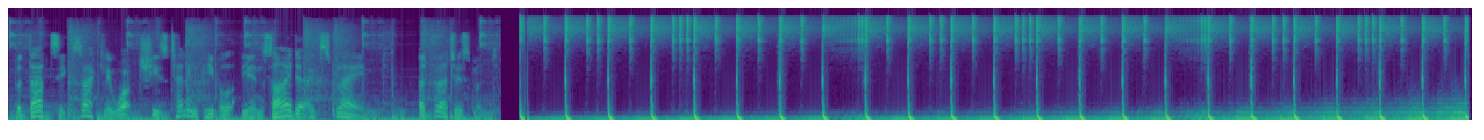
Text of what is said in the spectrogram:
But that's exactly what she's telling people, the insider explained. Advertisement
